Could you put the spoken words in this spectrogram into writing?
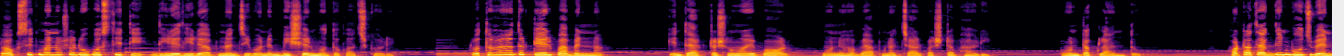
টক্সিক মানুষের উপস্থিতি ধীরে ধীরে আপনার জীবনে বিষের মতো কাজ করে। প্রথমে হয়তো টের পাবেন না, কিন্তু একটা সময় পর মনে হবে আপনার চারপাশটা ভারী, মনটা ক্লান্ত। হঠাৎ একদিন বুঝবেন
